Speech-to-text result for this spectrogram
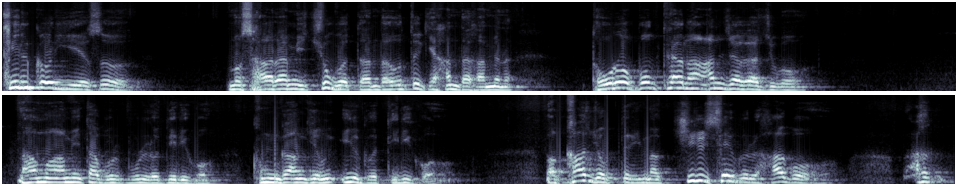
길거리에서 뭐 사람이 죽었단다 어떻게 한다 하면은 도로 복패 하나 앉아가지고 나무 아미타불 불러드리고 금강경 읽어드리고 막 가족들이 막 질색을 하고 막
